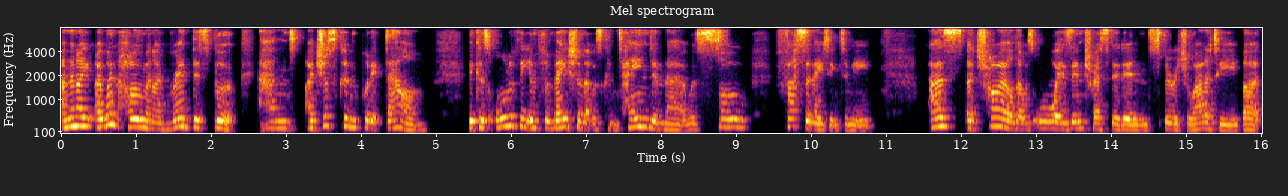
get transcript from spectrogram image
And then I, I went home and I read this book, and I just couldn't put it down because all of the information that was contained in there was so fascinating to me. As a child, I was always interested in spirituality, but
